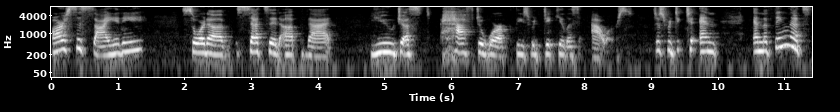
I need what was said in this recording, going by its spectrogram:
our society sort of sets it up that you just have to work these ridiculous hours. Just ridiculous. And, and the thing that's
